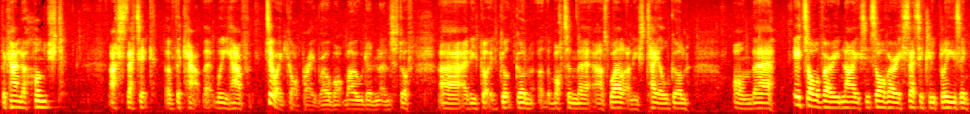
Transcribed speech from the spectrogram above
The kind of hunched aesthetic of the cat that we have to incorporate robot mode and, and stuff. Uh, and he's got his gut gun at the bottom there as well, and his tail gun on there. It's all very nice. It's all very aesthetically pleasing.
